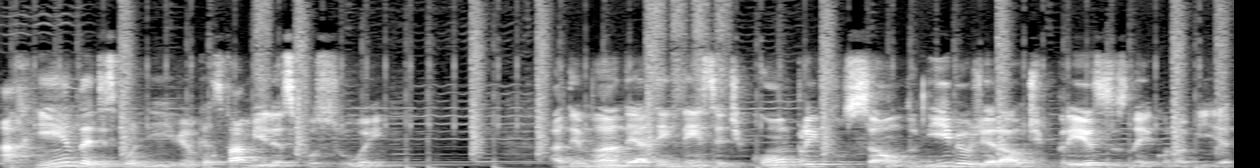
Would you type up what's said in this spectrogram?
a renda disponível que as famílias possuem. A demanda é a tendência de compra em função do nível geral de preços na economia.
